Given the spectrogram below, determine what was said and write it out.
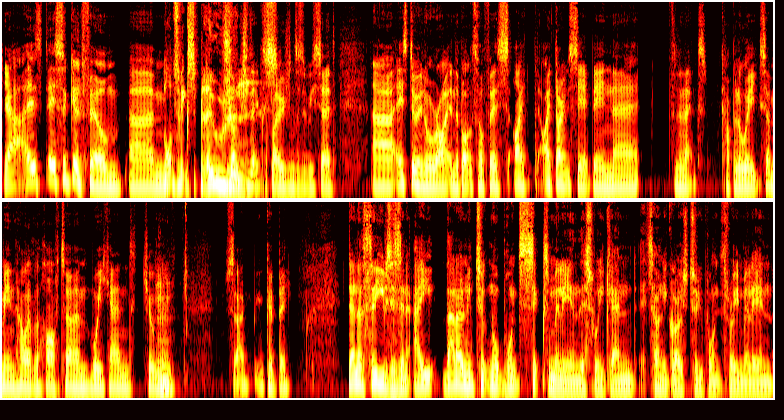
Yeah, it's it's a good film. Um, Lots of explosions. lots of explosions, as we said. Uh, it's doing all right in the box office. I I don't see it being there for the next couple of weeks. I mean, however, half term, weekend, children. So it could be. Den of Thieves is an eight. That only took 0.6 million this weekend. It's only grossed 2.3 million.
